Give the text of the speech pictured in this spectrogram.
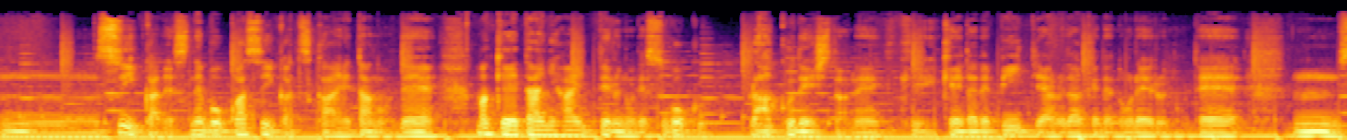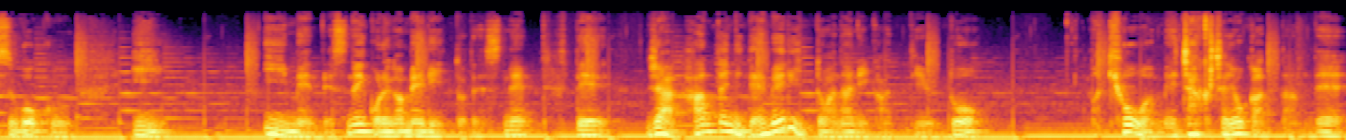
うん Suica ですね。僕は Suica 使えたので、まあ、携帯に入ってるのですごく楽でしたね。携帯でピーってやるだけで乗れるのでうんすごくいいいい面ですね。これがメリットですね。でじゃあ反対にデメリットは何かっていうと、ま、今日はめちゃくちゃ良かったんで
